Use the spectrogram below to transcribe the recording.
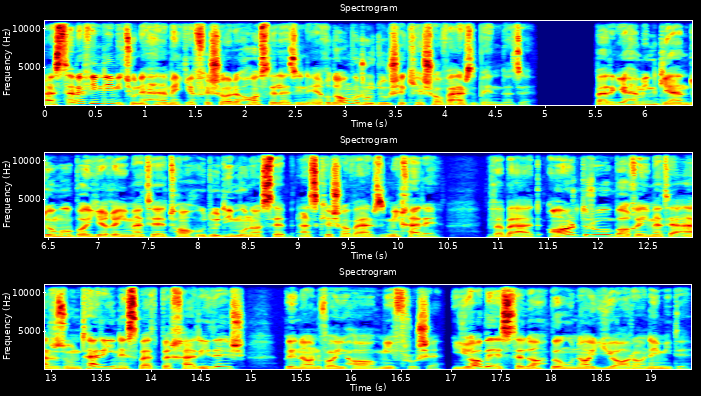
از طرفی نمی‌تونه همه فشار حاصل از این اقدام رو دوش کشاورز بندازه. برای همین گندم و با یه قیمت تا حدودی مناسب از کشاورز می‌خره و بعد آرد رو با قیمت ارزونتری نسبت به خریدش به نانوایی ها میفروشه یا به اصطلاح به اونا یارانه میده.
